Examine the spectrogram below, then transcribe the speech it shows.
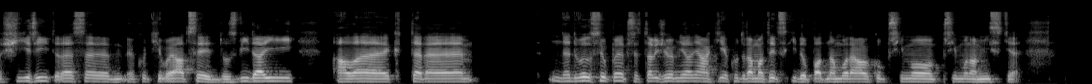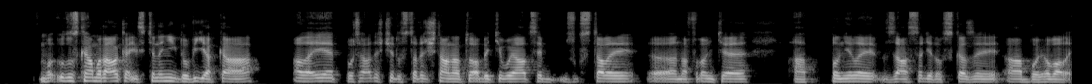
šíří, které se jako ti vojáci dozvídají, ale které nedovedu si úplně představit, že by měl nějaký jako dramatický dopad na morálku přímo, přímo na místě. Ruská morálka jistě není kdo ví jaká, ale je pořád ještě dostatečná na to, aby ti vojáci zůstali uh, na frontě a plnili v zásadě rozkazy a bojovali.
